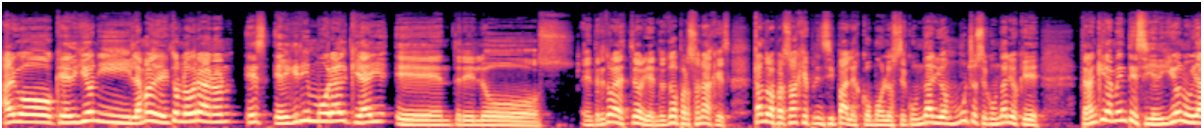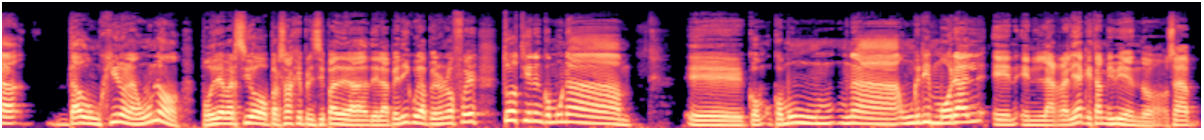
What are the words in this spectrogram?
Algo que el guion y la mano del director lograron es el gris moral que hay eh, entre los. entre toda la historia, entre todos los personajes. Tanto los personajes principales como los secundarios, muchos secundarios que tranquilamente, si el guion hubiera dado un giro en alguno, podría haber sido personaje principal de la, de la película, pero no fue. Todos tienen como una. eh, como, como un, un gris moral en, en la realidad que están viviendo. O sea,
